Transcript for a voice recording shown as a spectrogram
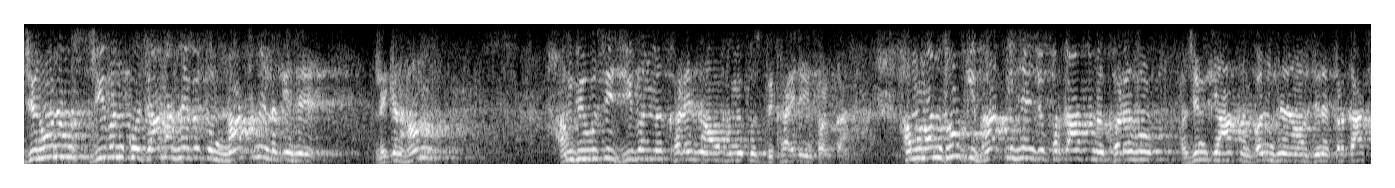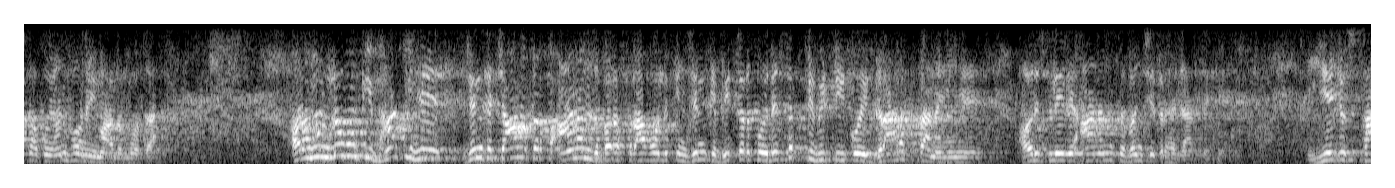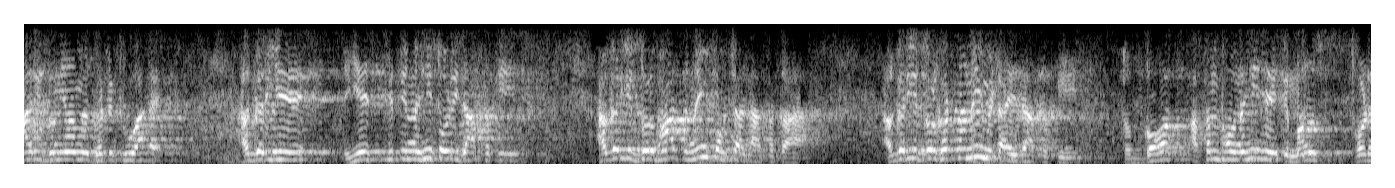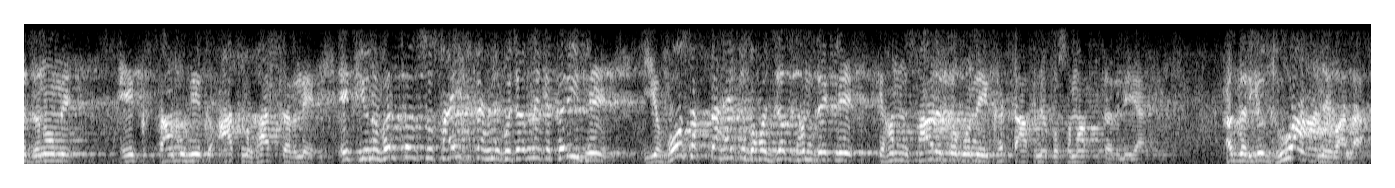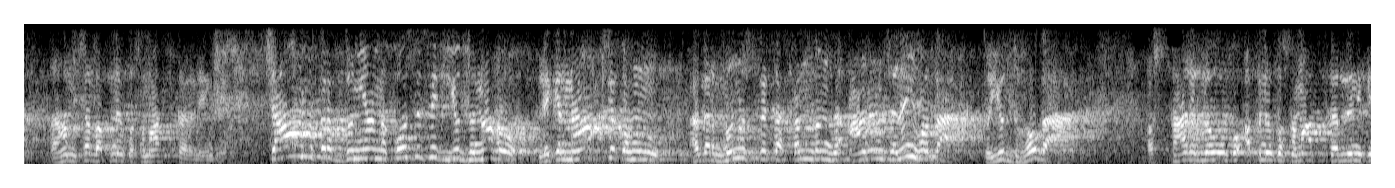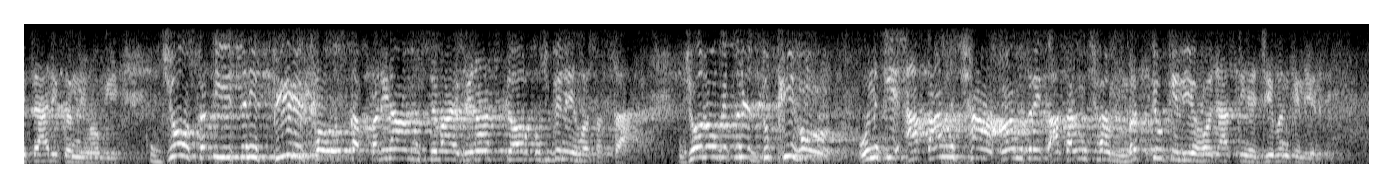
जिन्होंने उस जीवन को जाना है, वे तो नाचने लगे हैं। लेकिन हम हम भी उसी जीवन में खड़े हैं और हमें कुछ दिखाई नहीं पड़ता। हम उन अंधों की भांति हैं जो प्रकाश में खड़े हों और जिनकी आँखें बंद हैं और जिन्हें प्रकाश का कोई अनुभव नहीं मालूम होता। और हम उन लोगों की भांति हैं जिनके चारों तरफ़ आनंद बरस रहा हो, लेकिन जिनके भीतर कोई रिसेप्टिविटी, कोई ग्राहकता नहीं है। और इसलिए वे आनंद से वंचित रह जाते हैं। ये जो सारी दुनिया में घटित हुआ है, अगर ये ये स्थिति नहीं तोड़ी जा सकी, अगर ये दुर्भाग्य नहीं पहुँचा जा सका, अगर ये दुर्घटना नहीं मिटाई जा सकी तो बहुत असंभव नहीं है कि मनुष्य थोड़े दिनों में एक सामूहिक आत्मघात कर ले, एक यूनिवर्सल सुसाइड से हम गुजरने के करीब हैं। ये हो सकता है कि बहुत जल्द हम देखें कि हम सारे लोगों ने इकट्ठा अपने को समाप्त कर लिया। अगर युद्ध हुआ आने वाला तो हम सब अपने को समाप्त कर लेंगे। चारों तरफ़ दुनिया में कोशिश है कि युद्ध ना हो, लेकिन मैं आपसे कहूँ, अगर मनुष्य का संबंध आनंद से नहीं होता तो युद्ध होगा। और सारे लोगों को अपने को समाप्त कर लेने की तैयारी करनी होगी। जो सदी इतनी पीड़ित हो, उसका परिणाम सिवाय विनाश के और कुछ भी नहीं हो सकता। जो लोग इतने दुखी हों, उनकी आकांक्षा, आंतरिक आकांक्षा मृत्यु के लिए हो जाती है, जीवन के लिए। नहीं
